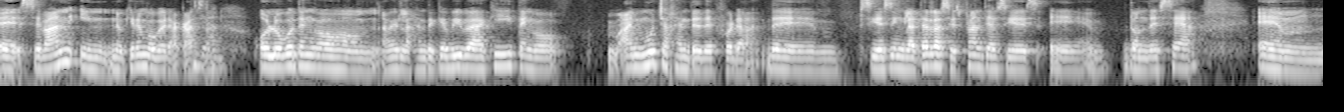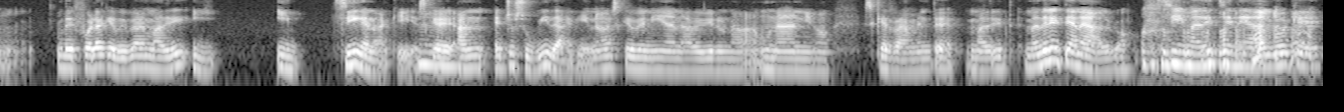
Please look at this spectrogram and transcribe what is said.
eh, se van y no quieren volver a casa. O luego tengo, a ver, la gente que vive aquí, tengo hay mucha gente de fuera, de si es Inglaterra, si es Francia, si es eh, donde sea, em, de fuera que viven en Madrid y, y siguen aquí, es que Mm. han hecho su vida aquí, no es que venían a vivir una- un año, es que realmente Madrid, Madrid tiene algo. Sí, Madrid tiene algo que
